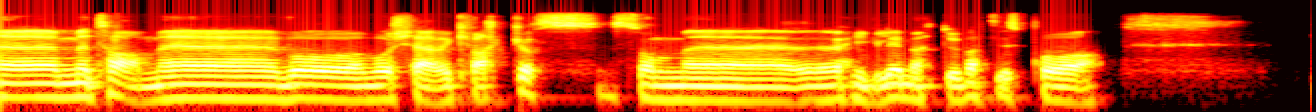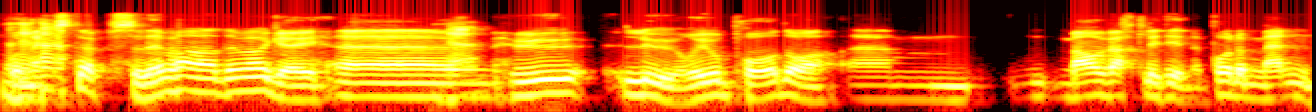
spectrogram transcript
Eh, vi tar med vår, vår kjære Kvakkers, som eh, hyggelig møtte hun faktisk på, på Ja. Next Up, så det var, det var gøy. Eh, Ja. Hun lurer jo på, da um, Vi har jo vært litt inne på det, men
